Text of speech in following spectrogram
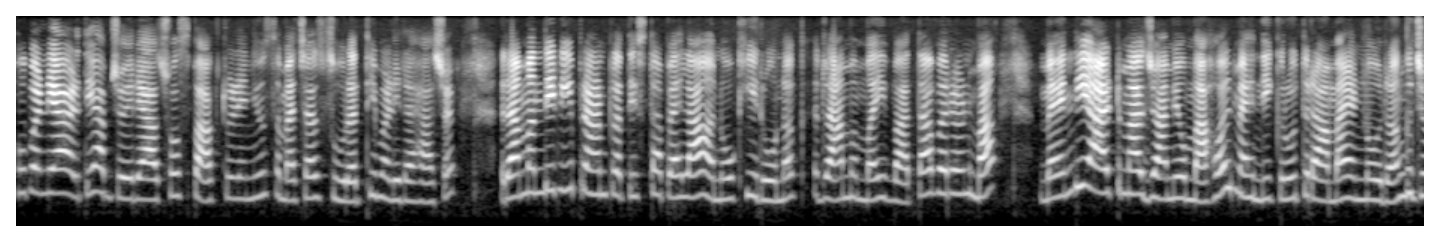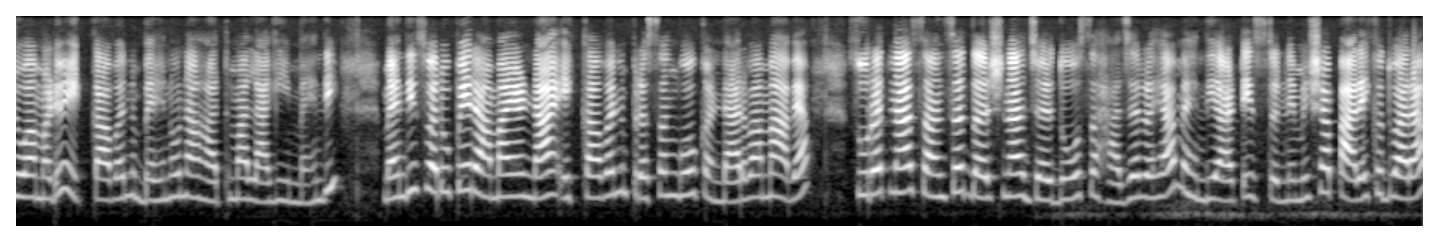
હું પંડ્યા આરતી, આપ જોઈ રહ્યા છો સ્પાર્ક ટુડે ન્યૂઝ સમાચાર સુરતથી મળી રહ્યા છે. રામ મંદિરની પ્રાણ પ્રતિષ્ઠા પહેલાં અનોખી રોનક, રામમય વાતાવરણમાં મહેંદી આર્ટમાં જામ્યો માહોલ. મહેંદીકૃત રામાયણનો રંગ જોવા મળ્યો. એકાવન બહેનોના હાથમાં લાગી મહેંદી. મહેંદી સ્વરૂપે રામાયણના એકાવન પ્રસંગો કંડારવામાં આવ્યા. સુરતના સાંસદ દર્શના જરદોસ હાજર રહ્યા. મહેંદી આર્ટિસ્ટ નિમિષા પારેખ દ્વારા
